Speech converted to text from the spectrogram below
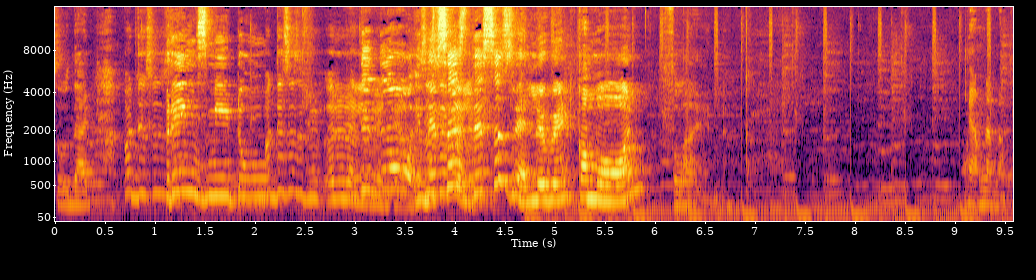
So that But this is. brings me to. But this is re- irrelevant. no, yeah. this, this is irrelevant. this is relevant. Come on. fine. Yum, yum, yum.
